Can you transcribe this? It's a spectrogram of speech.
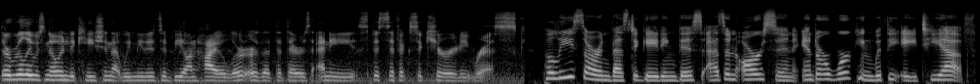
There really was no indication that we needed to be on high alert or that, that there was any specific security risk. Police are investigating this as an arson and are working with the ATF.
